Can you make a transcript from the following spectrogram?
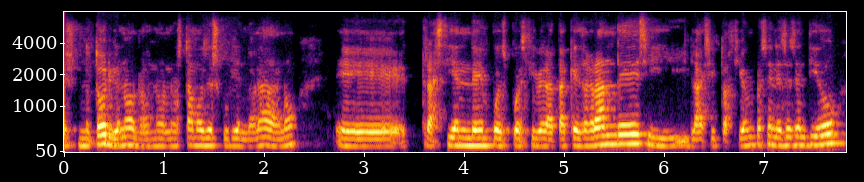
es notorio, ¿no? No, no, estamos descubriendo nada, ¿no? Eh, trascienden, pues, pues, ciberataques grandes y la situación, pues, en ese sentido,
